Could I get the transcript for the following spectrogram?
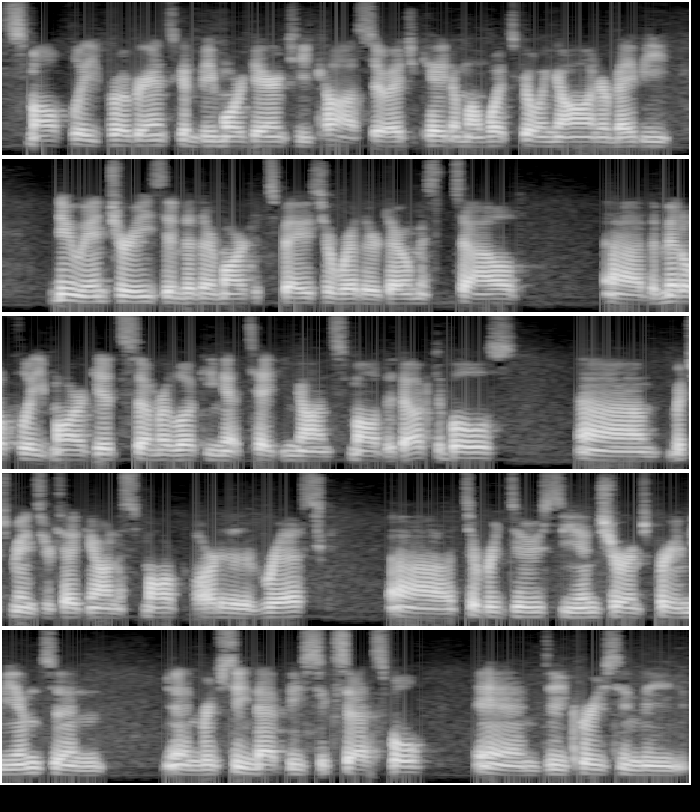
small fleet program is going to be more guaranteed cost. So educate them on what's going on, or maybe new entries into their market space or where they're domiciled. Uh, the middle fleet market, some are looking at taking on small deductibles, um, which means you're taking on a small part of the risk uh, to reduce the insurance premiums, and and we've seen that be successful in decreasing the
